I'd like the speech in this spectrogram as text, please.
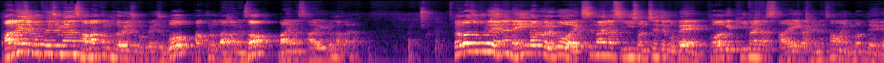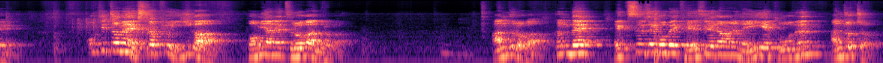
반의 제곱해주면 4만큼 더해주고 빼주고 밖으로 나가면서 마이너스 4A로 나가요. 결과적으로 얘는 A 가로 열고 X 마이너스 2 전체 제곱에 더하기 B 마이너스 4A가 되는 상황인 건데 꼭지점의 X좌표 2가 범위 안에 들어가 안 들어가? 안 들어가. 그런데 x제곱의 개수에 해당하는 a의 부호는 안 줬죠.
